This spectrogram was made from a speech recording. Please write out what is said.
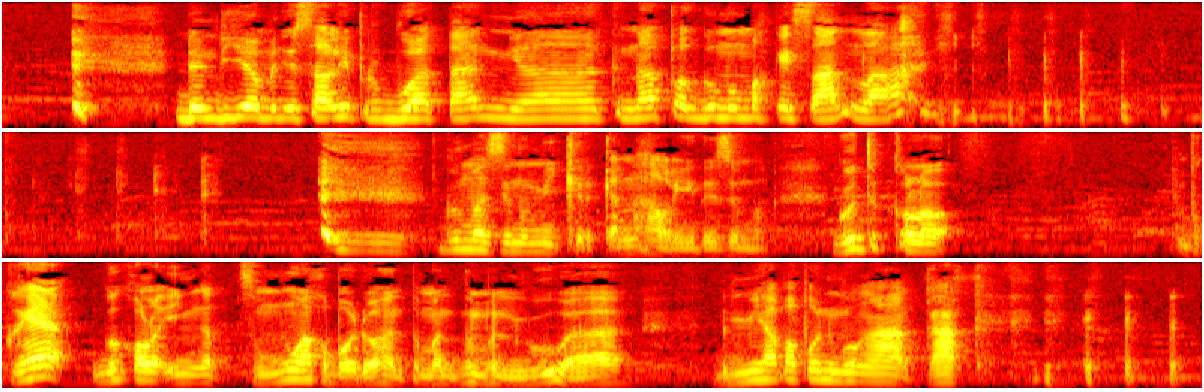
Dan dia menyesali perbuatannya. Kenapa gue memakai sunlight gue masih memikirkan hal itu semua gue tuh kalau pokoknya gue kalau inget semua kebodohan teman-teman gue demi apa pun gue ngakak.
